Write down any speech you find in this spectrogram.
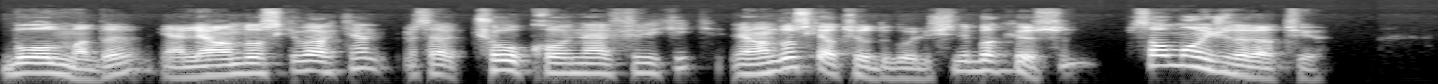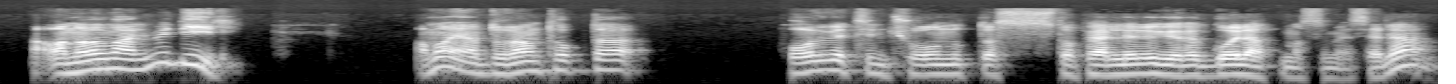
Bu olmadı. Yani Lewandowski varken mesela çoğu korner free kick Lewandowski atıyordu golü. Şimdi bakıyorsun savunma oyuncuları atıyor. Anormal mi? Değil. Ama yani duran topta forvetin çoğunlukla stoperlere göre gol atması mesela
